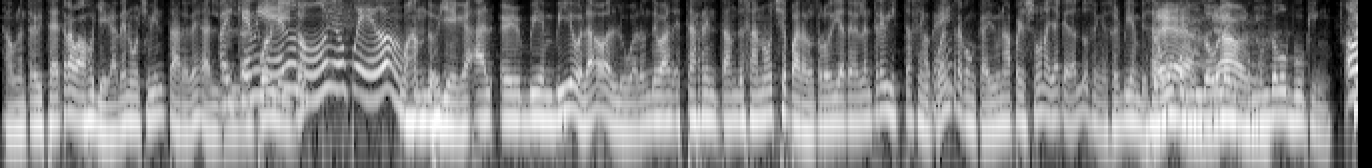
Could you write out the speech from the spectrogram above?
a una entrevista de trabajo, llega de noche bien tarde al, Ay, al- qué al miedo. No, yo no puedo. Cuando llega al Airbnb, ¿verdad? O al lugar donde va a estar rentando esa noche para el otro día tener la entrevista, se encuentra con que hay una persona ya quedándose en ese Airbnb. O sea, como un doble, como un double booking. Sí.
